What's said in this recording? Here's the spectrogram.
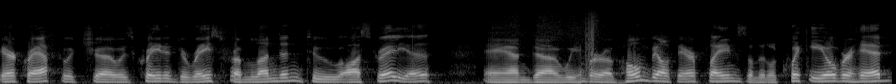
aircraft which uh, was created to race from London to Australia and uh, we have a number of home-built airplanes, the little Quickie overhead,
